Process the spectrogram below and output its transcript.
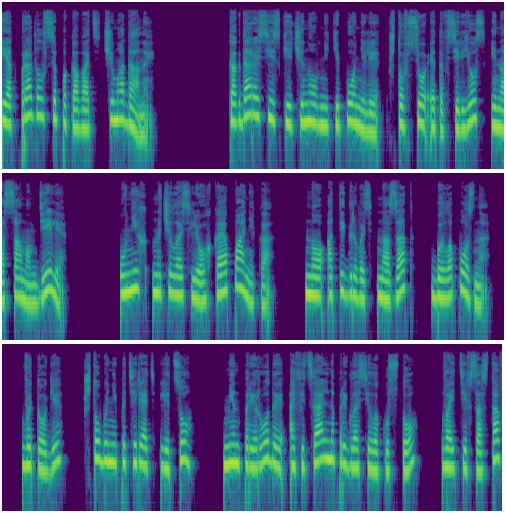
и отправился паковать чемоданы. Когда российские чиновники поняли, что все это всерьез и на самом деле, у них началась легкая паника, но отыгрывать назад было поздно. В итоге, чтобы не потерять лицо, Минприроды официально пригласила Кусто войти в состав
